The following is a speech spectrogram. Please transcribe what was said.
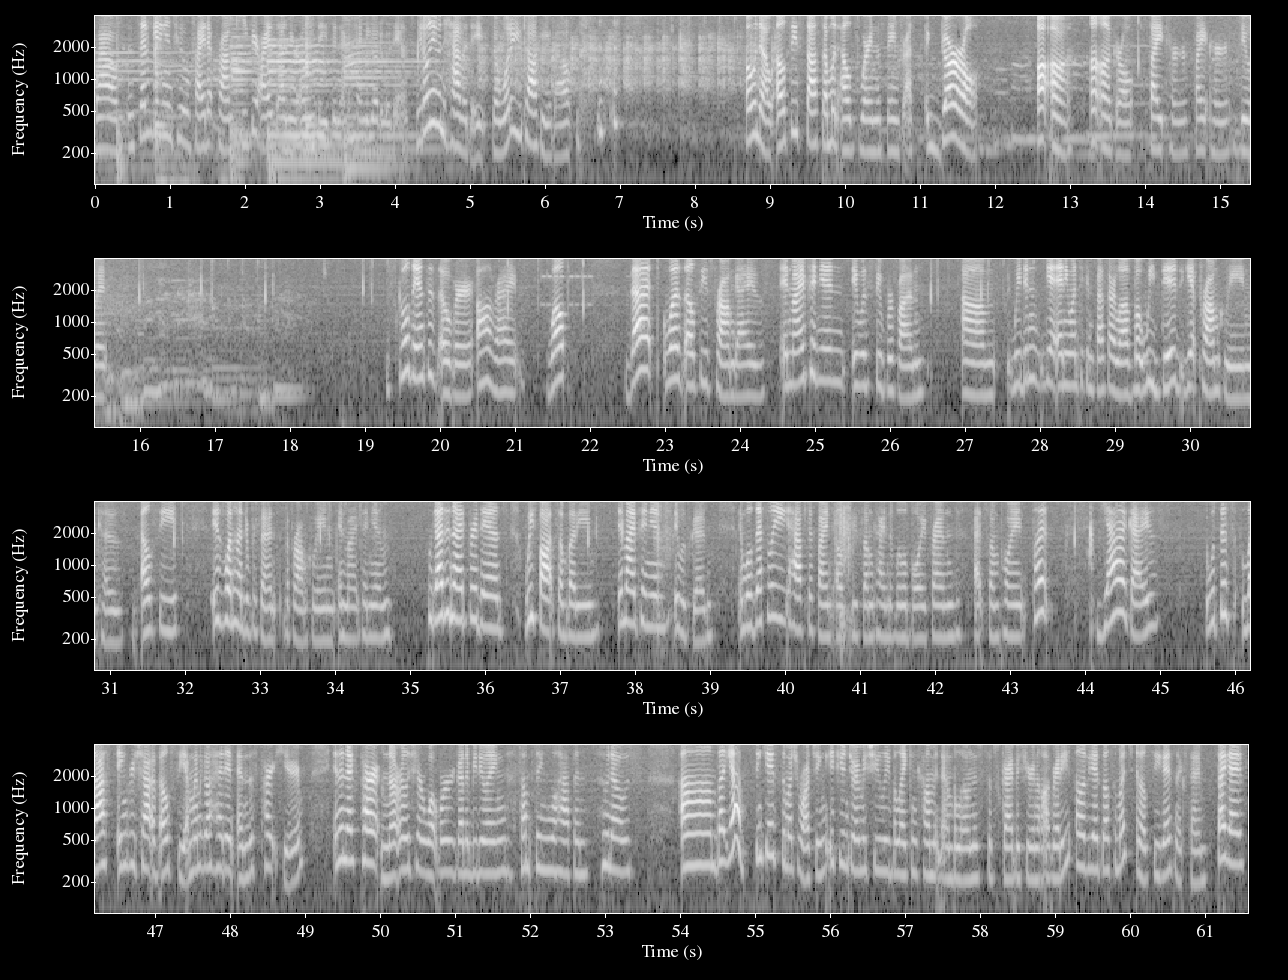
Wow. Instead of getting into a fight at prom, keep your eyes on your own date the next time you go to a dance. We don't even have a date, so what are you talking about? oh no, Elsie saw someone else wearing the same dress. A girl! Uh-uh. Uh-uh, girl. Fight her. Fight her. Do it. The school dance is over. Alright. Welp. That was Elsie's prom, guys. In my opinion, it was super fun. Um, we didn't get anyone to confess our love, but we did get prom queen because Elsie is 100% the prom queen, in my opinion. We got denied for a dance. We fought somebody. In my opinion, it was good. And we'll definitely have to find Elsie some kind of little boyfriend at some point. But yeah, guys, with this last angry shot of Elsie, I'm going to go ahead and end this part here. In the next part, I'm not really sure what we're going to be doing. Something will happen. Who knows? Um, but yeah, thank you guys so much for watching. If you enjoyed, make sure you leave a like and comment down below and subscribe if you're not already. I love you guys all so much, and I'll see you guys next time. Bye, guys!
